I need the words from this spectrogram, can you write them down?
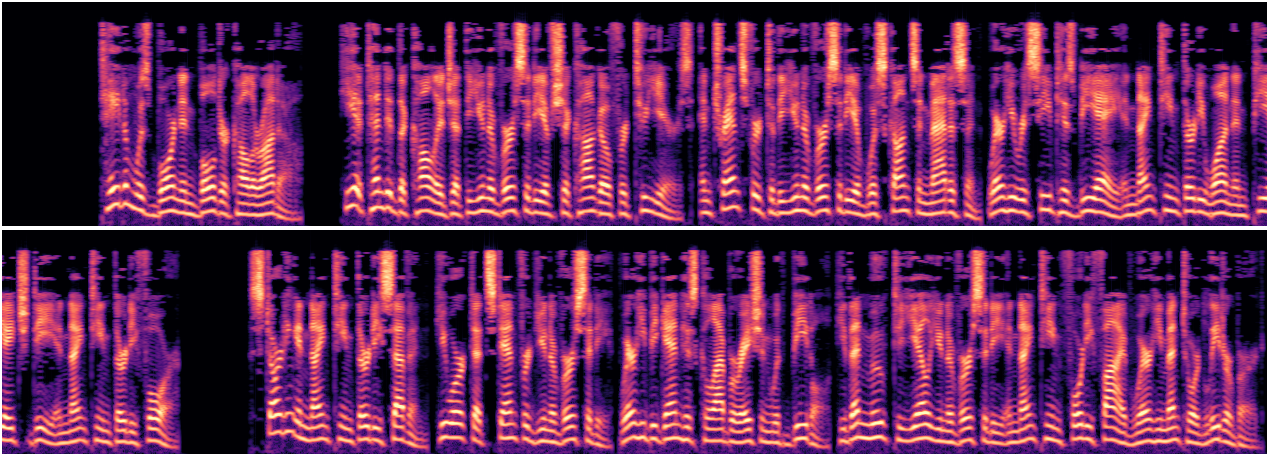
Tatum was born in Boulder, Colorado. He attended the college at the University of Chicago for two years, and transferred to the University of Wisconsin-Madison, where he received his B.A. in 1931 and Ph.D. in 1934. Starting in 1937, he worked at Stanford University, where he began his collaboration with Beadle. He then moved to Yale University in 1945 where he mentored Lederberg.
